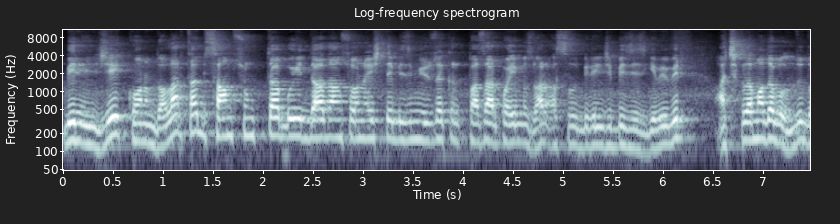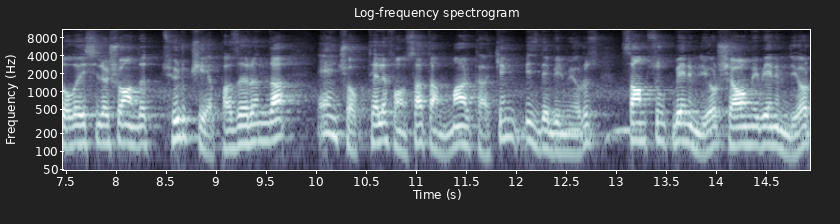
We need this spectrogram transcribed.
birinci konumdalar. Tabi Samsung'da bu iddiadan sonra işte bizim %40 pazar payımız var. Asıl birinci biziz gibi bir açıklamada bulundu. Dolayısıyla şu anda Türkiye pazarında en çok telefon satan marka kim biz de bilmiyoruz. Samsung benim diyor, Xiaomi benim diyor.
